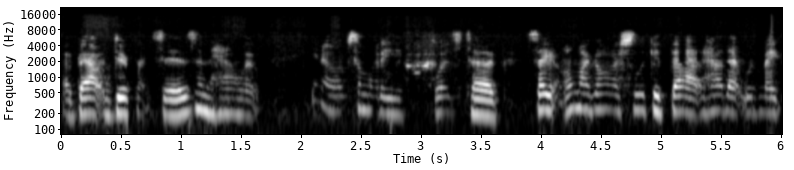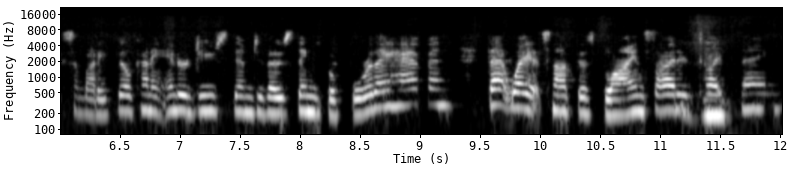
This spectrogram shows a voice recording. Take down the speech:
about differences and how it, you know, if somebody was to say, "Oh my gosh, look at that," how that would make somebody feel. Kind of introduce them to those things before they happen. That way, it's not this blindsided mm-hmm. type thing.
